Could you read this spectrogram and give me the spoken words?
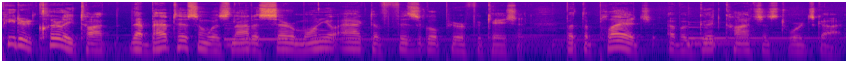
Peter clearly taught that baptism was not a ceremonial act of physical purification, but the pledge of a good conscience towards God.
